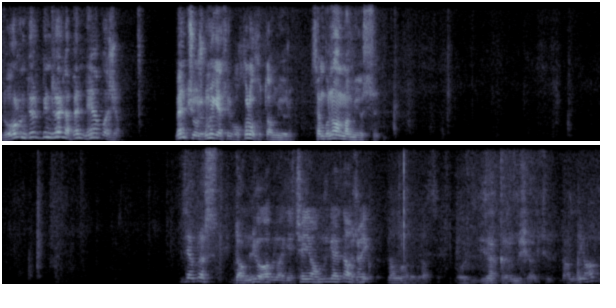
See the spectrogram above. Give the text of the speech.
La oğlum 4000 lirayla ben ne yapacağım? Ben çocuğumu getirip okul okutamıyorum. Sen bunu anlamıyorsun. Bize burası damlıyor abla. Geçen yağmur geldi acayip damladı burası. O direk kırılmış ya bütün. Damlıyor abi.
